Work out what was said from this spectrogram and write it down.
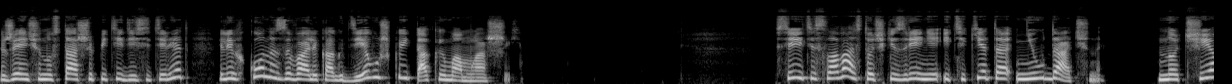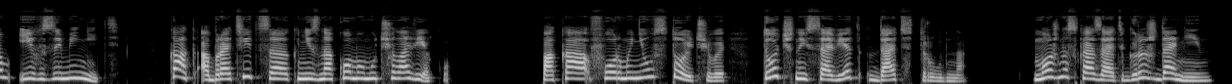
Женщину старше 50 лет легко называли как девушкой, так и мамашей. Все эти слова с точки зрения этикета неудачны. Но чем их заменить? Как обратиться к незнакомому человеку? Пока формы неустойчивы, точный совет дать трудно. Можно сказать «гражданин»,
